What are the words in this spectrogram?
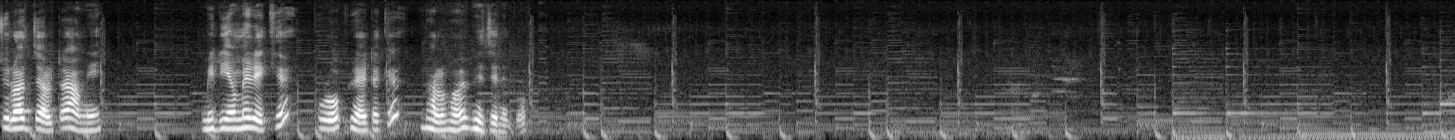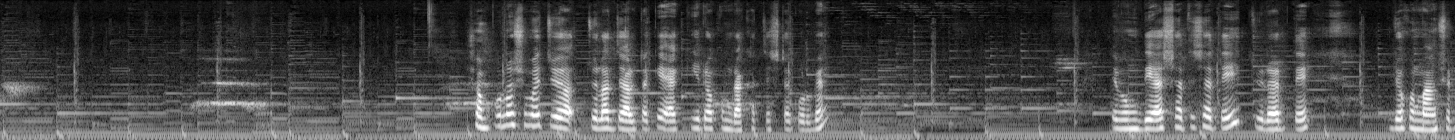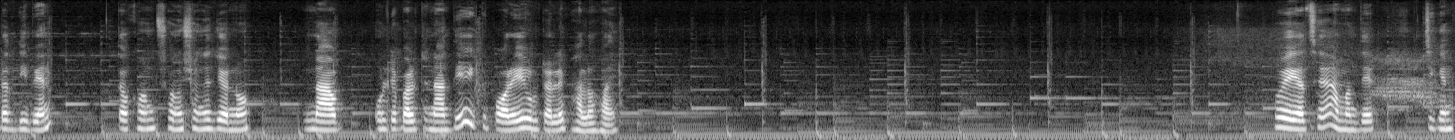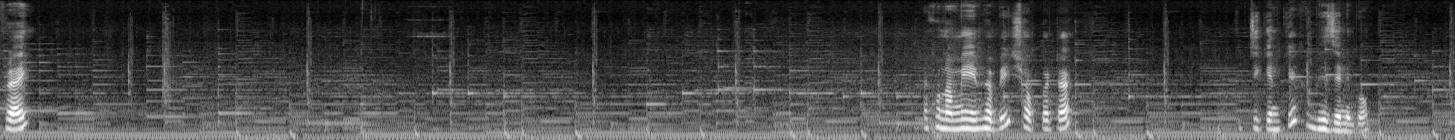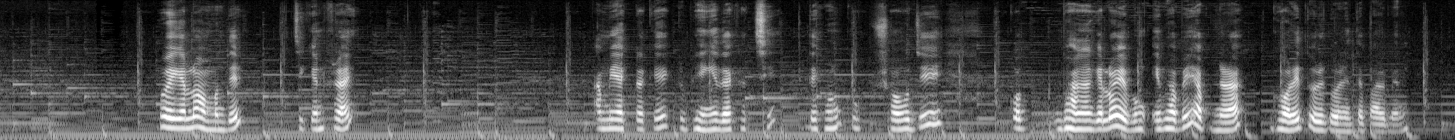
চুলার জালটা আমি মিডিয়ামে রেখে পুরো ফ্রাইটাকে ভালোভাবে ভেজে নেব। সম্পূর্ণ সময় চুলার জালটাকে একই রকম রাখার চেষ্টা করবেন। এবং দেওয়ার সাথে সাথেই চুলাতে যখন মাংসটা দিবেন, তখন সঙ্গে সঙ্গে যেন না উল্টে পাল্টে না দিয়ে একটু পরে উল্টালে ভালো হয়। হয়ে গেছে আমাদের চিকেন ফ্রাই। এখন আমি এইভাবেই সবকটা চিকেনকে ভেজে নেব। হয়ে গেল আমাদের চিকেন ফ্রাই। আমি একটাকে একটু ভেঙে দেখাচ্ছি। দেখুন, খুব সহজেই ভাঙা গেল এবং এভাবেই আপনারা ঘরে তৈরি করে নিতে পারবেন।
